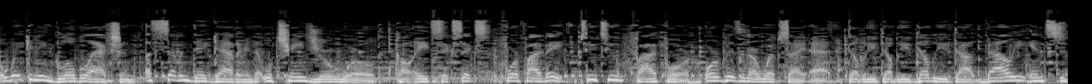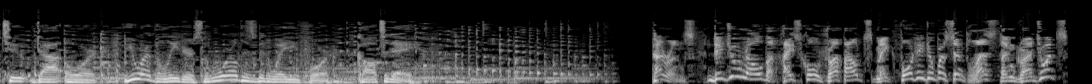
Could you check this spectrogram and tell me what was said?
Awakening Global Action, a seven day gathering that will change your world. Call 866 458 2254 or visit our website at www.baliinstitute.org. You are the leader leaders the world has been waiting for. Call today. Parents, did you know that high school dropouts make 42% less than graduates?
